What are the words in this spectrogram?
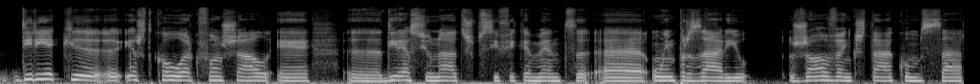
Diria que eh, este co-work Funchal é eh, direcionado especificamente a um empresário jovem que está a começar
